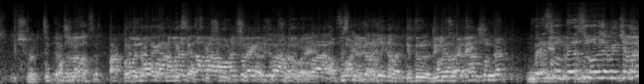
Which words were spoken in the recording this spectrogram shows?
খুব কষ্ট লাগছে। ওর জন্য একটা গান আমাদের আজকে সুর সুরটা দূরে গেছি, আমরা শোনাবো অফিস বলিউডে যেতে পারি। কিন্তু রিলিজ হয় নাই শুনবেন বেরসুন বেরসুন হয়ে যাবে ইনশাআল্লাহ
